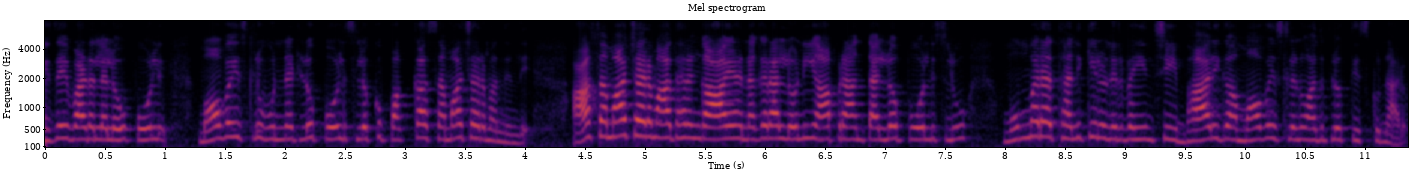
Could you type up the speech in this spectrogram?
విజయవాడలలో పోలీ మావోయిస్టులు ఉన్నట్లు పోలీసులకు పక్కా సమాచారం అందింది. ఆ సమాచారం ఆధారంగా ఆయా నగరాల్లోని ఆ ప్రాంతాల్లో పోలీసులు ముమ్మర తనిఖీలు నిర్వహించి భారీగా మావోయిస్టులను అదుపులోకి తీసుకున్నారు.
